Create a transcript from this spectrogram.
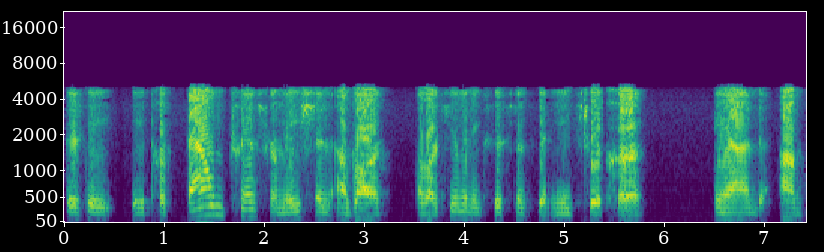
there's a, a profound transformation of our of our human existence that needs to occur, and um,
